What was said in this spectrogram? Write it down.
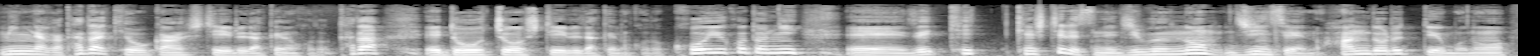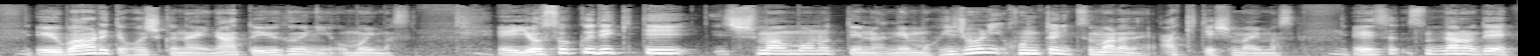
みんながただ共感しているだけのこと、ただ、え、同調しているだけのこと、こういうことに、えー、ぜ、決してですね、自分の人生のハンドルっていうものを、え、奪われてほしくないなという風に思います。え、予測できてしまうものっていうのはね、もう非常に本当につまらない。飽きてしまいます。え、なので、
